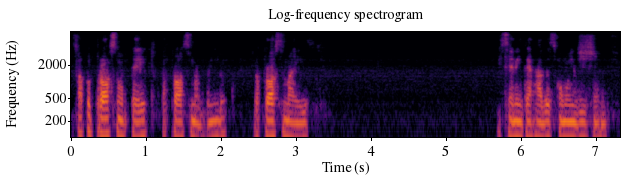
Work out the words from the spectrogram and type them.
só para o próximo peito, para a próxima bunda, para a próxima isso. E sendo enterradas como indigentes.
